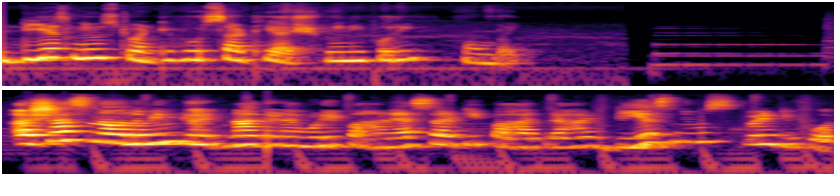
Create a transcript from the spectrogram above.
डीएस न्यूज ट्वेंटी फोरसाठी अश्विनी पुरी मुंबई. अशाच नवनवीन घटना घडामोडी पाहण्यासाठी पाहत रहा डीएस न्यूज ट्वेंटी फोर.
